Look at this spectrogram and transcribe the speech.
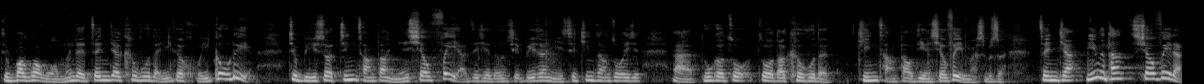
就包括我们的增加客户的一个回购率，就比如说经常到你的消费啊这些东西，比如说你是经常做一些啊如何做做到客户的经常到店消费嘛，是不是增加？因为他消费了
